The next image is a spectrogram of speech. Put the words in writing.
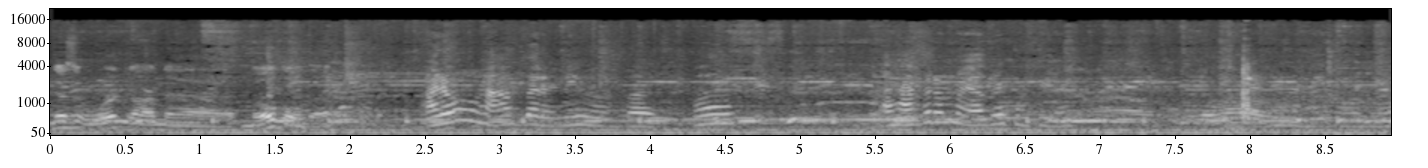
Doesn't work on uh, mobile though. I don't have that anymore, but well, I have it on my other computer. But I didn't need one now.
